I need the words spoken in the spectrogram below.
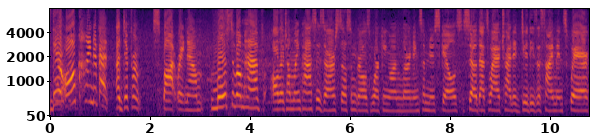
They're all kind of at a different spot right now. Most of them have all their tumbling passes. There are still some girls working on learning some new skills. So that's why I try to do these assignments where,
